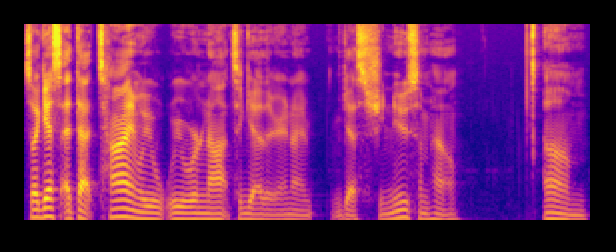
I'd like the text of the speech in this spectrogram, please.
So I guess at that time we we were not together, and I guess she knew somehow. Um,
